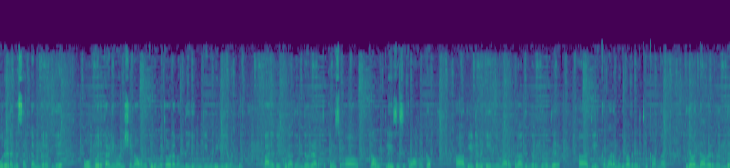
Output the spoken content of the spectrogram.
ஊரடங்கு சட்டம்ங்கிறது ஒவ்வொரு தனி மனுஷனும் அவங்க குடும்பத்தோடு வந்து எங்கேயுமே வெளியே வந்து வரவே கூடாது. எந்த ஒரு இடத்துக்கும் க்ரௌட் பிளேசஸுக்கும் ஆகட்டும். வீட்டை விட்டு எங்கேயும் வரக்கூடாதுங்கிறது வந்து தீர்க்கமான முடிவை அவர் எடுத்திருக்காங்க. இதை வந்து அவர் வந்து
